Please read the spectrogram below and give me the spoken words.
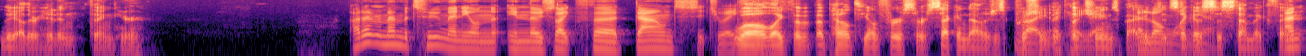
the other hidden thing here. I don't remember too many on in those like third down situations. Well, like the a penalty on first or second down is just pushing right, okay, the, the yeah. chains back. it's one, like a yeah. systemic thing. And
